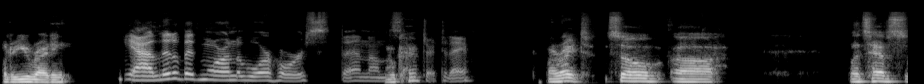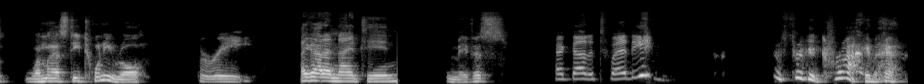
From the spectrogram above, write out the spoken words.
what are you riding? Yeah, a little bit more on the warhorse than on the Okay. Sumpter today. All right. So uh let's have one last D20 roll. Three. I got a 19. Mavis. I got a 20. I Freaking cry, man.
